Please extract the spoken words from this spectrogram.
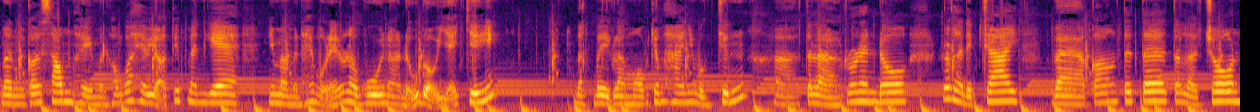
Mình coi xong thì mình không có theo dõi tiếp manga, nhưng mà mình thấy bộ này rất là vui nè, đủ độ giải trí đặc biệt là một trong hai nhân vật chính à, tên là Ronaldo rất là đẹp trai và con TT tên là John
